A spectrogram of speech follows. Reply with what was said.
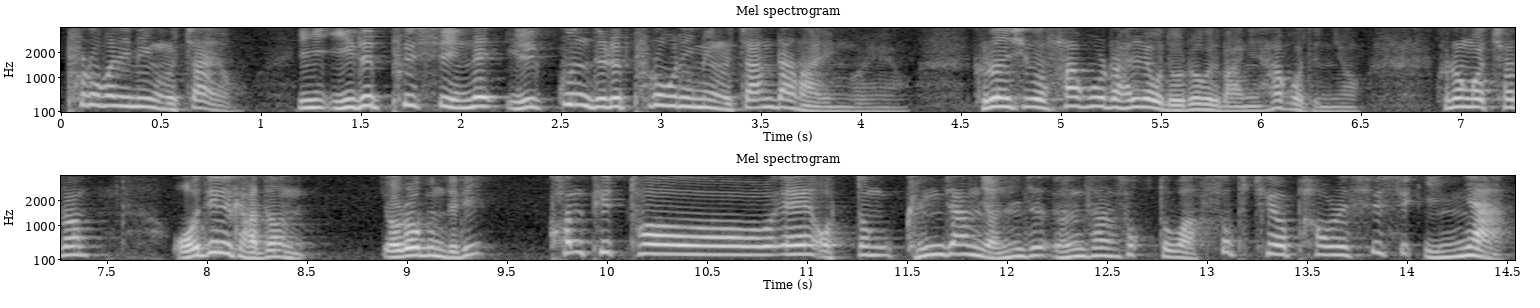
프로그래밍으로 짜요. 이 일을 풀 수 있는 일꾼들을 프로그래밍으로 짠다 말인 거예요. 그런 식으로 사고를 하려고 노력을 많이 하거든요. 그런 것처럼 어딜 가던 여러분들이 컴퓨터의 어떤 굉장한 연산 속도와 소프트웨어 파워를 쓸 수 있냐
